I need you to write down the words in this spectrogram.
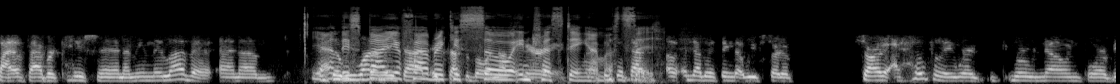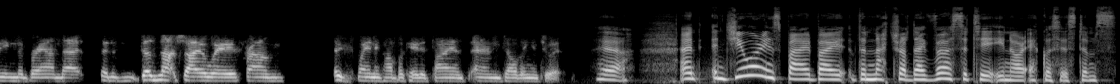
biofabrication, I mean they love it. And um Yeah, and we this biofabric is so interesting, I think must that say. that's another thing that we've sort of started. I hopefully we're we're known for being the brand that that is, does not shy away from explaining complicated science and delving into it. Yeah. And and you are inspired by the natural diversity in our ecosystems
